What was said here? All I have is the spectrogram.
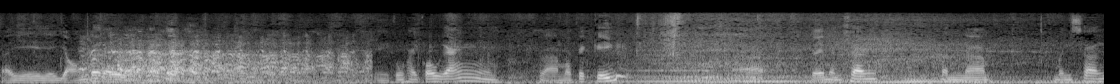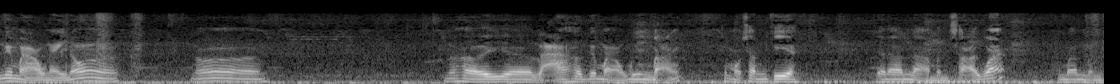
tại vì dọn tới đây là thì cũng phải cố gắng là một cái kiến. À, để mình sơn mình à, mình sơn cái màu này nó nó nó hơi à, lạ hơn cái màu nguyên bản cái màu xanh kia. Cho nên là mình sợ quá. Nên mình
